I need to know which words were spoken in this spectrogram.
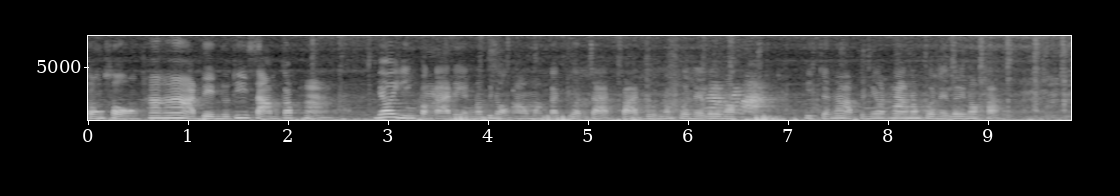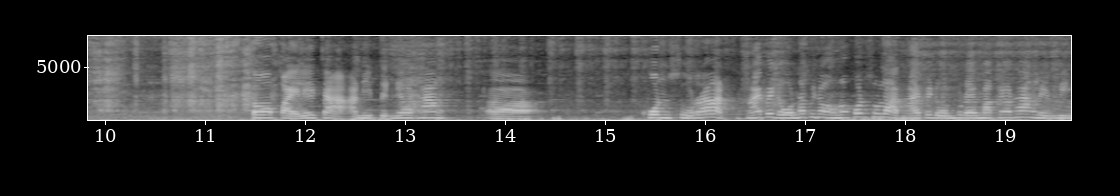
สองสองห้าห้าเด่นอยู่ที่สามกับห้าย่อยิงปากกาแดงเนาะพี่น้องเอามากระจวดจาดฝาดดุลน้ำเพลินได้เลยเนาะพิจารณาเป็นแนวทางน้ำเพลินได้เลยเนาะค่ะ ต่อไปเลยจ้ะอันนี้เป็นแนวทางคนสุราษฎร์หายไปโดนเนาะพี่น้องเนาะคนสุราษฎร์หายไปโดนผู้ใดมักแนวทางเลขวิ่ง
